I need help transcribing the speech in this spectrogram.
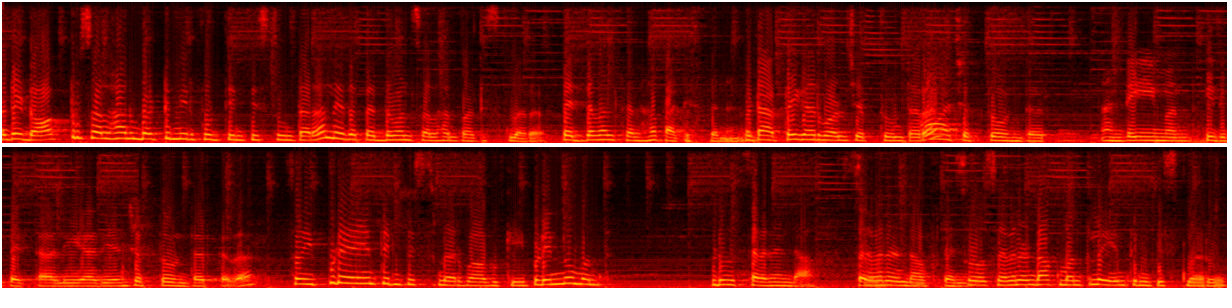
అంటే డాక్టర్ సలహాను బట్టి మీరు ఫుడ్ తినిపిస్తూ ఉంటారా? లేదా పెద్దవాళ్ళ సలహాను పాటిస్తున్నారా? పెద్దవాళ్ళ సలహా పాటిస్తానండి. అంటే అత్తయ్య గారు వాళ్ళు చెప్తూ ఉంటారా? చెప్తూ ఉంటారు. అంటే ఈ మంత్కి ఇది పెట్టాలి అది అని చెప్తూ ఉంటారు కదా. సో ఇప్పుడు ఏం తినిపిస్తున్నారు బాబుకి? ఇప్పుడు ఎన్నో మంత్ ఇప్పుడు seven and half seven and half so seven and half మంత్లో ఏం తినిపిస్తున్నారు?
